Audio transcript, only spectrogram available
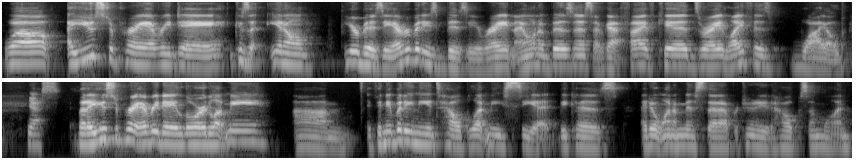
Well i used to pray every day because you know you're busy. Everybody's busy right? And i own a business. I've got five kids right? Life is wild. Yes. But i used to pray every day lord let me um, if anybody needs help let me see it. Because I don't want to miss that opportunity to help someone.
